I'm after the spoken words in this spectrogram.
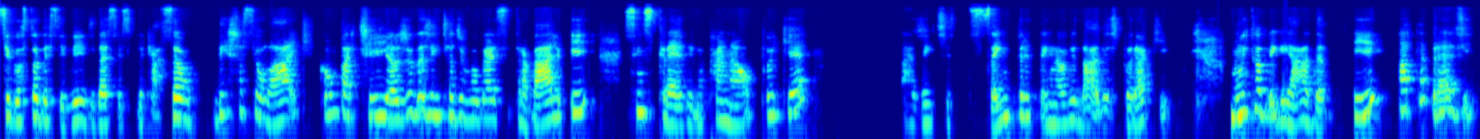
se gostou desse vídeo, dessa explicação, deixa seu like, compartilha, ajuda a gente a divulgar esse trabalho e se inscreve no canal, porque a gente sempre tem novidades por aqui. Muito obrigada e até breve!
